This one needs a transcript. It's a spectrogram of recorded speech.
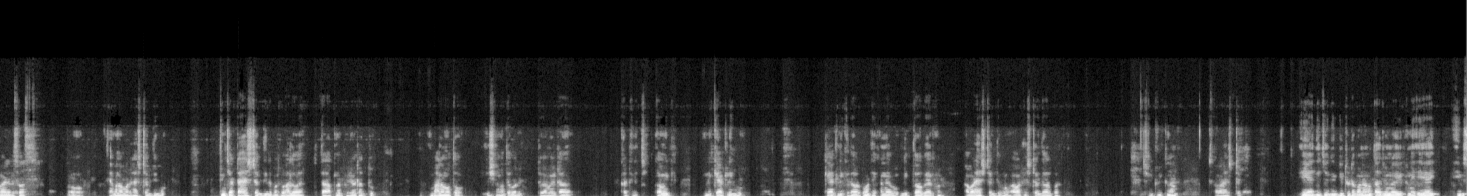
ভাইরাল সস তো এখন আবার হ্যাশট্যাগ দিব। তিন চারটা হ্যাশট্যাগ দিলে পরে ভালো হয়। তা আপনার ভিডিওটা একটু ভালো মতো ইসে হতে পারে। তো আমি এটা কাটিয়ে দিচ্ছি। তো আমি ক্যাট লিখব। ক্যাট লিখে দেওয়ার পর এখানে লিখতে হবে এখন। আবার হ্যাশট্যাগ দেবো। আবার হ্যাশট্যাগ দেওয়ার পর ঠিক লিখলাম। আবার হ্যাশট্যাগ এআই দিয়ে যদি ভিডিওটা বানানো তার জন্য এখানে এআই ইউজ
